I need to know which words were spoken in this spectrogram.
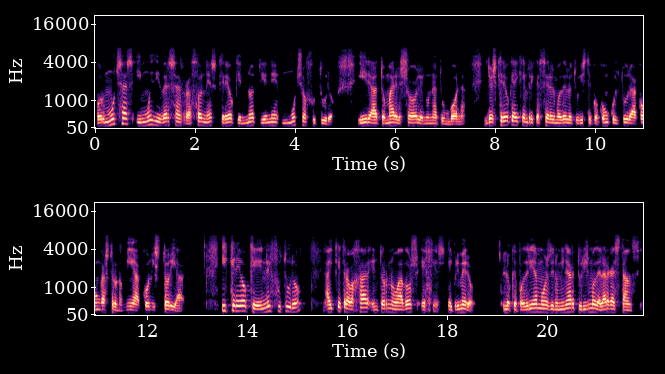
por muchas y muy diversas razones, creo que no tiene mucho futuro ir a tomar el sol en una tumbona. Entonces creo que hay que enriquecer el modelo turístico con cultura, con gastronomía, con historia. Y creo que en el futuro hay que trabajar en torno a dos ejes. El primero, lo que podríamos denominar turismo de larga estancia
